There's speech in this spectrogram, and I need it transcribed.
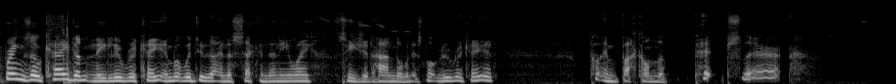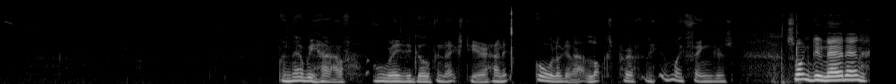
Spring's okay, doesn't need lubricating, but we'll do that in a second anyway. It's easier to handle when it's not lubricated. Put him back on the pips there. And there we have, all ready to go for next year. And it, oh, look at that, locks perfectly in my fingers. So what I can do now then,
